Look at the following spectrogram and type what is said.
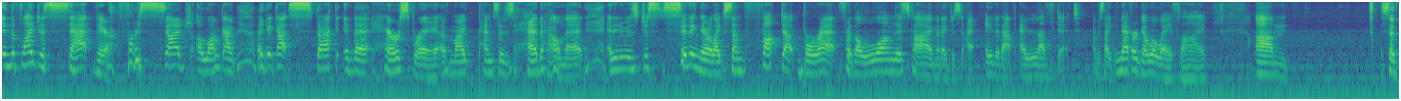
and the fly just sat there for such a long time. Like it got stuck in the hairspray of Mike Pence's head helmet, and it was just sitting there like some fucked up barrette for the longest time. And I just I ate it up. I loved it. I was like, never go away, fly. Um, so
